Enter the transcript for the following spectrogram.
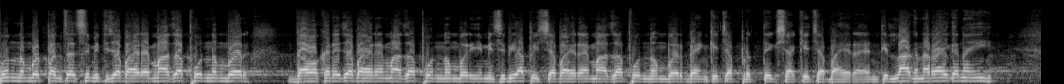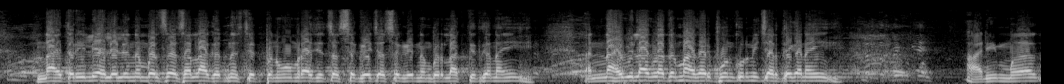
फोन नंबर पंचायत समितीच्या बाहेर आहे माझा फोन नंबर दवाखान्याच्या बाहेर आहे माझा phone number M S B ऑफिसच्या बाहेर आहे माझा फोन नंबर बँकेच्या प्रत्येक शाखेच्या बाहेर आहे. आणि ती लागणार आहे का नाही? नाहीतरी लिहिलेले नंबर सहसा लागत नसतात पण ओमराजेचा सगळेच्या सगळे नंबर लागतात का नाही? आणि नाही बी लागला तर माघारी फोन करून विचारते का नाही? आणि मग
